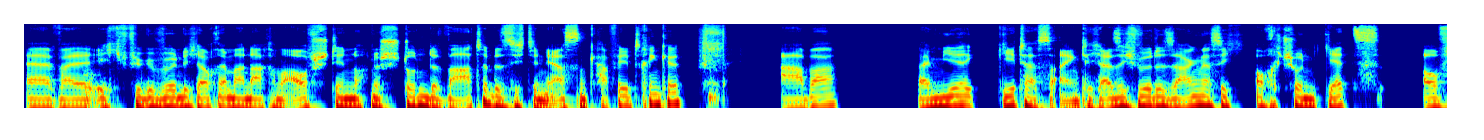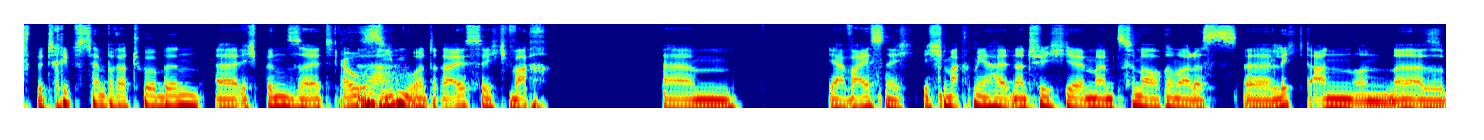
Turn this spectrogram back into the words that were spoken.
äh, weil ich für gewöhnlich auch immer nach dem Aufstehen noch eine Stunde warte, bis ich den ersten Kaffee trinke. Aber bei mir geht das eigentlich. Also ich würde sagen, dass ich auch schon jetzt auf Betriebstemperatur bin. Äh, ich bin seit 7.30 Uhr wach. Ähm, ja, weiß nicht. Ich mache mir halt natürlich hier in meinem Zimmer auch immer das äh, Licht an und ne, also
